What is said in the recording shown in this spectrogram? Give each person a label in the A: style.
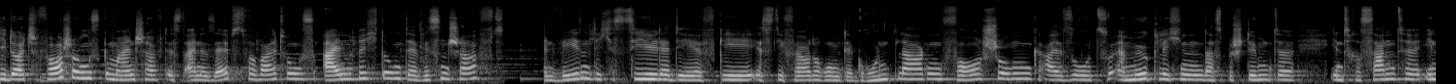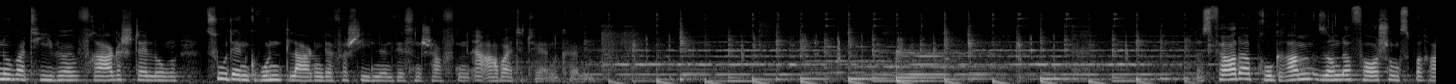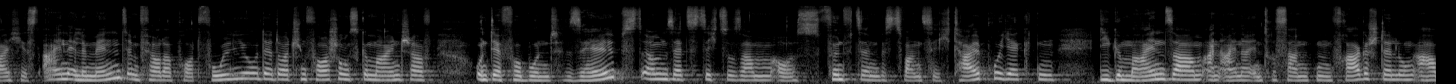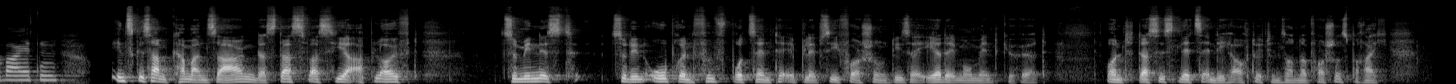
A: Die Deutsche Forschungsgemeinschaft ist eine Selbstverwaltungseinrichtung der Wissenschaft. Ein wesentliches Ziel der DFG ist die Förderung der Grundlagenforschung, also zu ermöglichen, dass bestimmte interessante, innovative Fragestellungen zu den Grundlagen der verschiedenen Wissenschaften erarbeitet werden können. Das Förderprogramm Sonderforschungsbereich ist ein Element im Förderportfolio der Deutschen Forschungsgemeinschaft und der Verbund selbst ähm, setzt sich zusammen aus 15 bis 20 Teilprojekten, die gemeinsam an einer interessanten Fragestellung arbeiten.
B: Insgesamt kann man sagen, dass das, was hier abläuft, zumindest zu den oberen 5 Prozent der Epilepsieforschung dieser Erde im Moment gehört. Und das ist letztendlich auch durch den Sonderforschungsbereich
